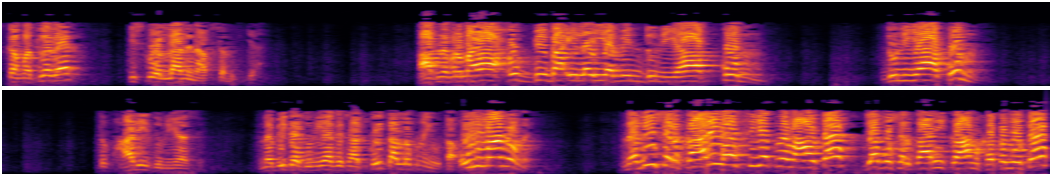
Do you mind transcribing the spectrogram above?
اس کا مطلب ہے اس کو اللہ نے ناپسند کیا۔ آپ نے فرمایا حبا من دنیا کم دنیا کم تمہاری دنیا سے۔ نبی کا دنیا کے ساتھ کوئی تعلق نہیں ہوتا ان مانوں میں۔ نبی سرکاری حیثیت میں وہاں ہوتا ہے، جب وہ سرکاری کام ختم ہوتا ہے،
